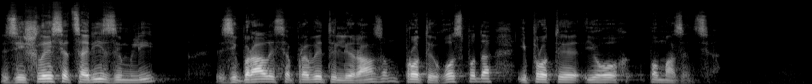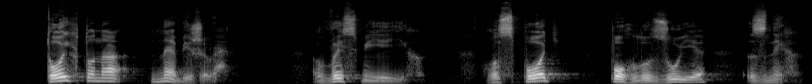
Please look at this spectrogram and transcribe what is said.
Зійшлися царі землі, зібралися правителі разом проти Господа і проти Його помазанця. Той, хто на небі живе, висміє їх. Господь поглузує з них.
